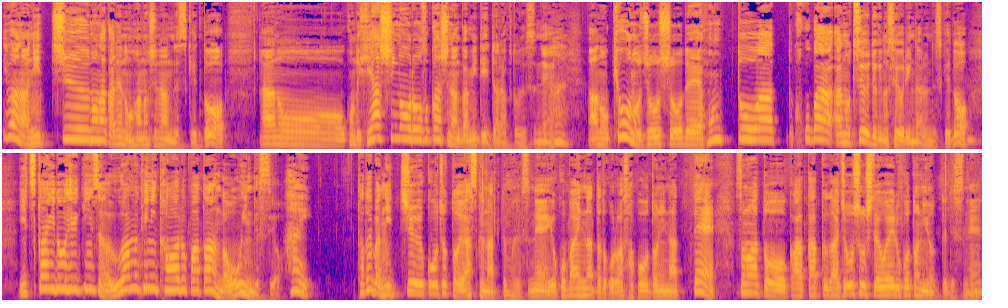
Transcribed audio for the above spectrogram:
今のは日中の中でのお話なんですけど、あのー、今度、冷やしのローソク足なんか見ていただくとですね、はい、あの、今日の上昇で、本当は、ここが、あの、強い時のセオリーになるんですけど、うん、5日移動平均線が上向きに変わるパターンが多いんですよ。はい。例えば日中、こうちょっと安くなってもですね、横ばいになったところがサポートになって、その後価格が上昇して終えることによってですね、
